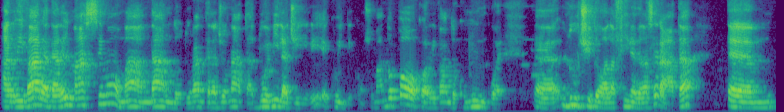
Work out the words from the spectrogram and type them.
arrivare a dare il massimo, ma andando durante la giornata a 2000 giri e quindi consumando poco, arrivando comunque eh, lucido alla fine della serata, ehm,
